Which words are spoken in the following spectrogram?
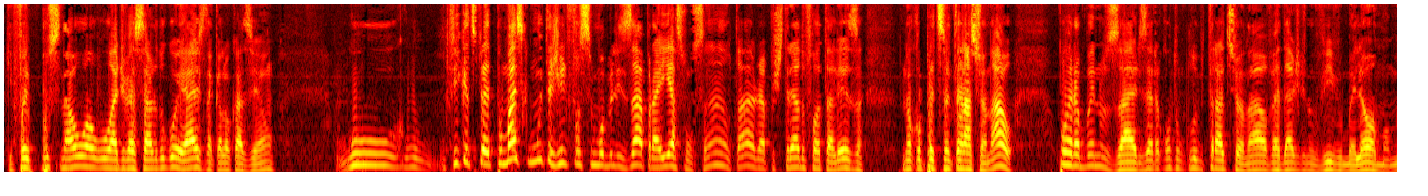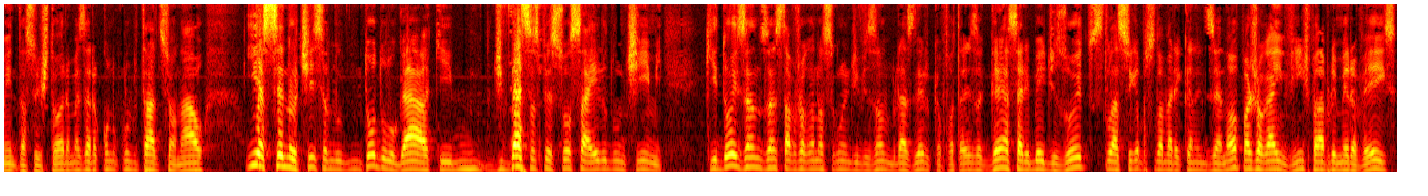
que foi, por sinal, o, adversário do Goiás naquela ocasião. O, fica por mais que muita gente fosse mobilizar para ir a Assunção, tá, para estreia do Fortaleza na competição internacional, Pô, era Buenos Aires, era contra um clube tradicional, verdade que não vive o melhor momento da sua história, mas era contra um clube tradicional. Ia ser notícia em todo lugar que diversas pessoas saíram de um time que dois anos antes estava jogando na segunda divisão do brasileiro, que é o Fortaleza ganha a Série B 18, se classifica para a Sul-Americana em 19 para jogar em 20 pela primeira vez.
